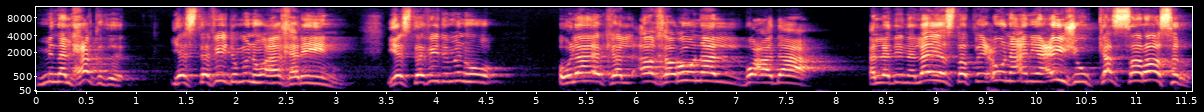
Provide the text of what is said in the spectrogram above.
من الحقد يستفيد منه آخرين. يستفيد منه أولئك الآخرون البعداء الذين لا يستطيعون أن يعيشوا كالصراصر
